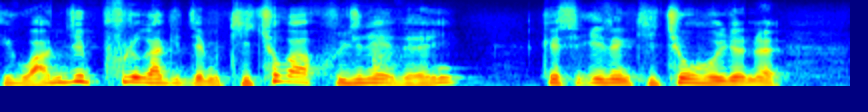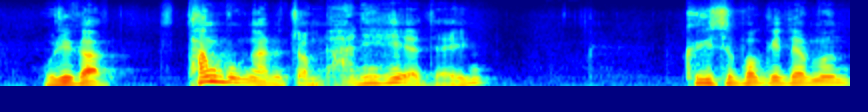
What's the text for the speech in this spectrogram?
이거 완전히 풀어가기 때문에 기초가 훈련해야 돼. 그래서 이런 기초 훈련을 우리가 당분간은 좀 많이 해야 돼. 거기서 보게 되면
